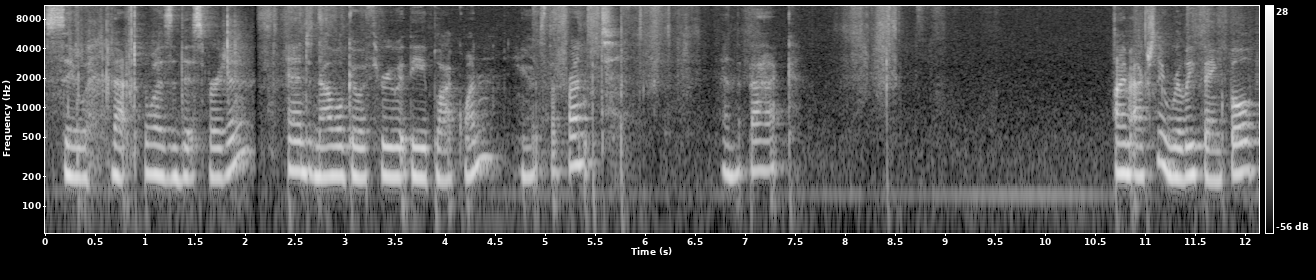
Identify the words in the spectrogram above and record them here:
So that was this version. And now we'll go through the black one. Here's the front and the back. I'm actually really thankful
